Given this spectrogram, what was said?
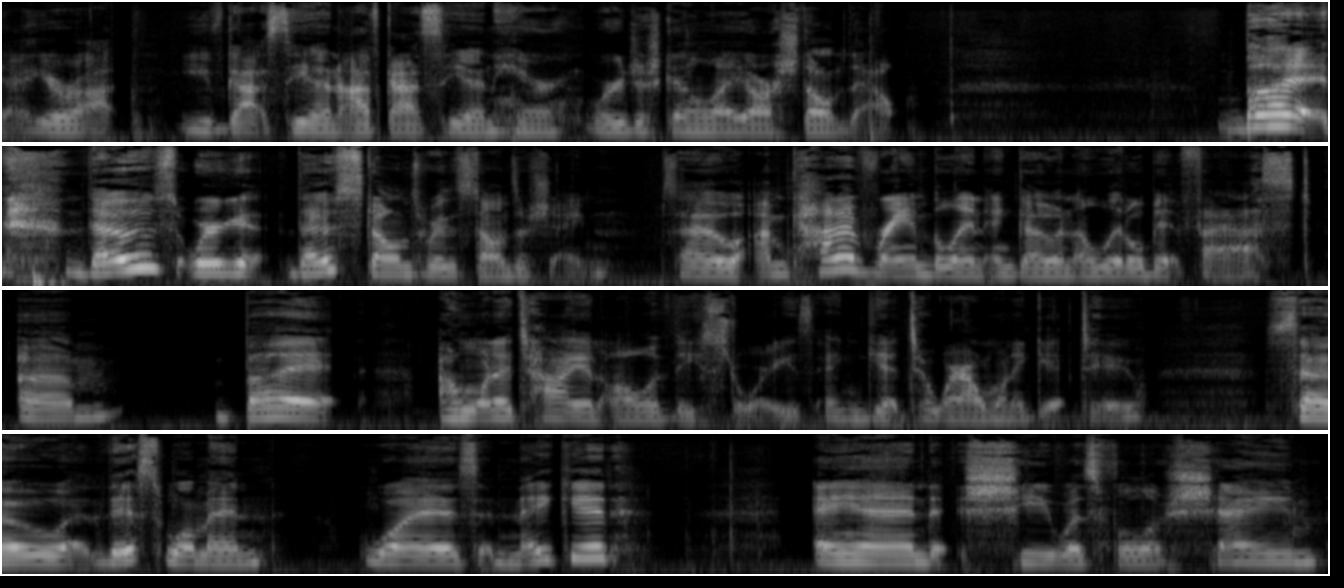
Yeah, you're right. You've got sin, I've got sin here. We're just going to lay our stones out. But those were those stones were the stones of shame. So I'm kind of rambling and going a little bit fast. Um, but I want to tie in all of these stories and get to where I want to get to. So this woman was naked and she was full of shame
